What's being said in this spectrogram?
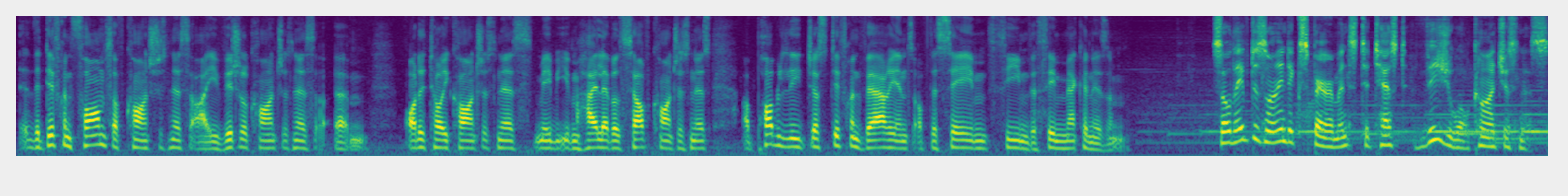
the different forms of consciousness, i.e., visual consciousness, um, auditory consciousness, maybe even high level self consciousness, are probably just different variants of the same theme, the same mechanism. So they've designed experiments to test visual consciousness.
